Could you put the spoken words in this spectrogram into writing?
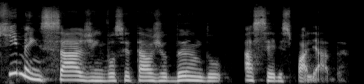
Que mensagem você está ajudando a ser espalhada?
